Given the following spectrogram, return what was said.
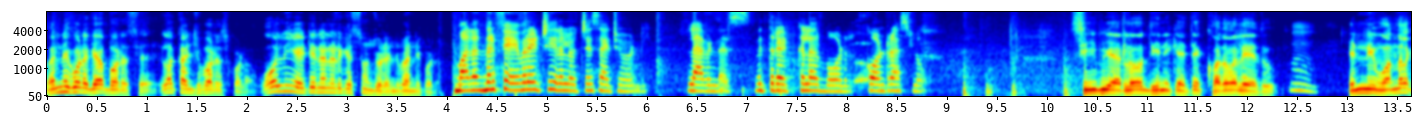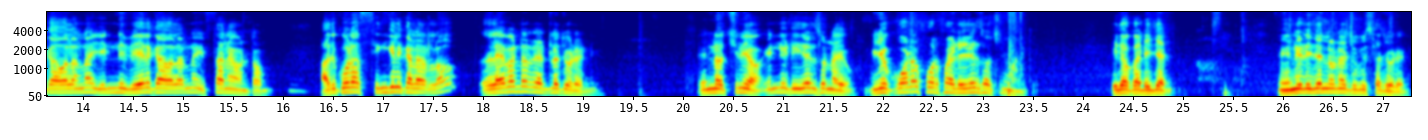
ఇవన్నీ కూడా గ్యాప్ బార్డర్స్ ఇలా కంచి బార్డర్స్ కూడా. ఓన్లీ ఎయిటీన్ హండ్రెడ్కి ఇస్తున్నాం చూడండి ఇవన్నీ కూడా. మనందరి ఫేవరెట్ చీరలు వచ్చేసాయి చూడండి. Lavenders with red colour border కాంట్రాస్ట్లో సిబిఆర్లో దీనికైతే కొదవలేదు. ఎన్ని వందలు కావాలన్నా ఎన్ని వేలు కావాలన్నా ఇస్తానే ఉంటాం. అది కూడా సింగిల్ కలర్లో లెవెండర్ రెడ్లో చూడండి. ఎన్ని వచ్చినాయో ఎన్ని డిజైన్స్ ఉన్నాయో. ఇవి కూడా ఫోర్ ఫైవ్ డిజైన్స్ వచ్చినాయి మనకి. ఇది ఒక డిజైన్. ఎన్ని డిజైన్లు ఉన్నాయో చూపిస్తా చూడండి.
